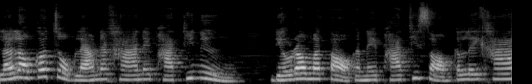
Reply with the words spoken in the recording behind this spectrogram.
แล้วเราก็จบแล้วนะคะในพาร์ทที่ 1 เดี๋ยวเรามาต่อกันในพาร์ทที่ 2 กันเลยค่ะ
